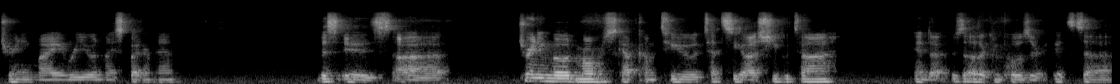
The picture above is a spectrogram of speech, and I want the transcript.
training my Ryu and my Spider Man. This is uh, training mode Marvel vs. Capcom 2 Tetsuya Shibata and uh, who's the other composer? It's uh,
